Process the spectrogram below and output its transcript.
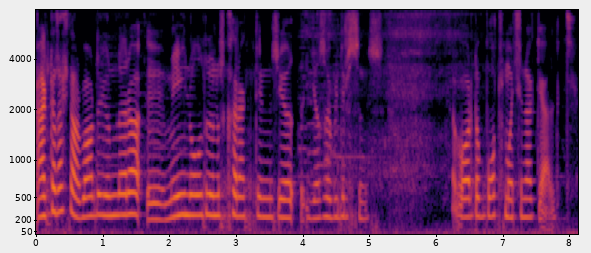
Arkadaşlar bu arada yorumlara e, main olduğunuz karakterinizi ya- yazabilirsiniz. Ya, bu arada bot maçına geldik.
